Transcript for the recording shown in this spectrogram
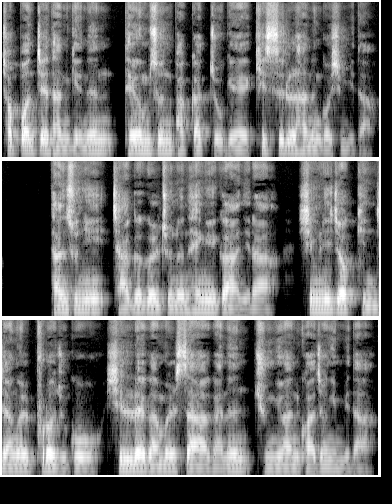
첫 번째 단계는 대음순 바깥쪽에 키스를 하는 것입니다. 단순히 자극을 주는 행위가 아니라 심리적 긴장을 풀어주고 신뢰감을 쌓아가는 중요한 과정입니다.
